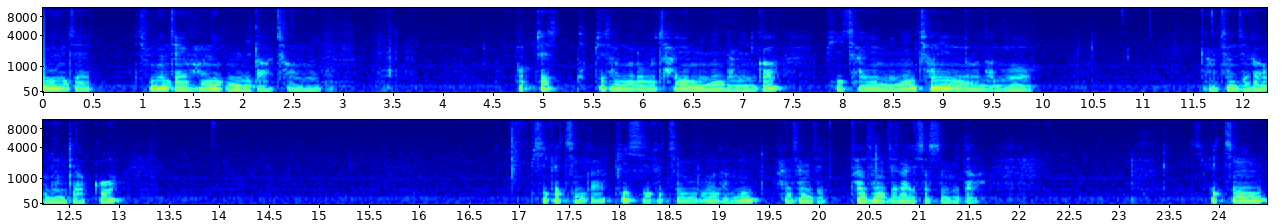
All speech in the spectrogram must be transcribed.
신문제, 신문제의 확립입니다. 처음은 법제, 법제상으로 자유민인 양인과 비자유민인 천인으로 나누어 양천제가 운영되었고 비배층과 피지배층으로 나눈 반상제, 반상제가 있었습니다. 지배층인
